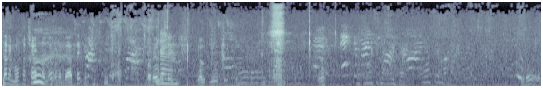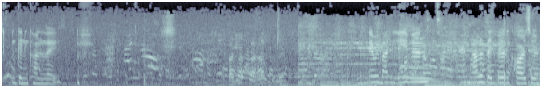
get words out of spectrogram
Tell him move the chair for a little and I'll take it. Whatever you say. Damn. To move it? It's getting kind of late. Everybody leaving. Now there's like barely cars here.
